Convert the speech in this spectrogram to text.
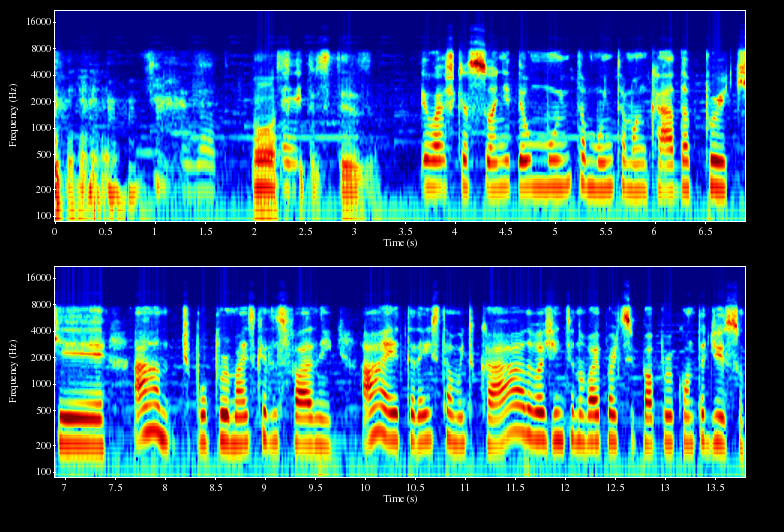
Exato. Nossa, é, que tristeza eu acho que a Sony deu muita, muita mancada porque, ah, tipo, por mais que eles falem, ah, E3 tá muito caro, a gente não vai participar por conta disso.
